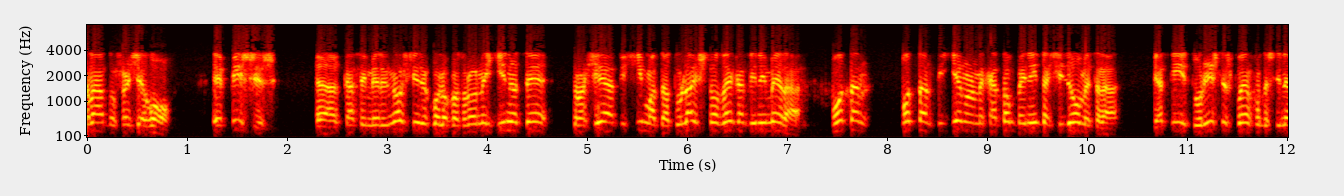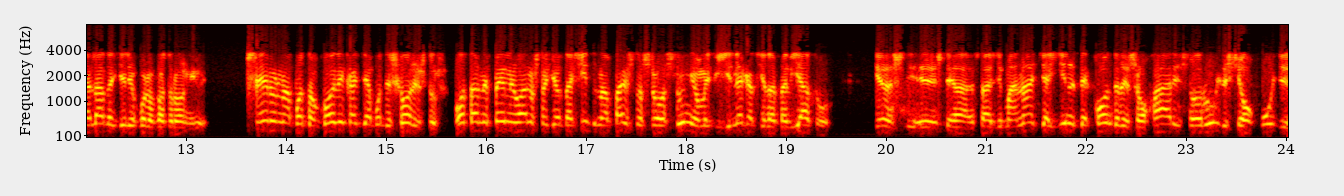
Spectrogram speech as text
κράτος, όχι εγώ. Επίσης, ε, καθημερινώς, κύριε Κολοκοτρόνη, γίνονται τροχαία ατυχήματα, τουλάχιστον 10 την ημέρα. Όταν, όταν πηγαίνουν με 150 χιλιόμετρα, γιατί οι τουρίστες που έρχονται στην Ελλάδα, κύριε Κολοκοτρόνη, ξέρουν από τον κώδικα και από τις χώρες τους. Όταν παίρνει ο άλλος το γεωταχή του να πάει στο Σοστούνιο με τη γυναίκα και τα παιδιά του και ε, στα λιμανάκια γίνονται κόντρε ο Χάρη, ο Ρούλη και ο Κούλη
